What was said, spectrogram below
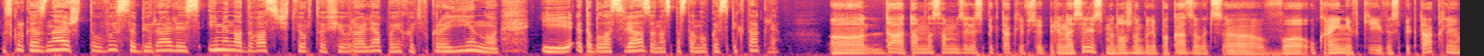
Насколько я знаю, что вы собирались именно 24 февраля поехать в Украину, и это было связано с постановкой спектакля. Э, Да, там на самом деле спектакли все переносились. Мы должны были показывать э, в Украине, в Киеве спектакли.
